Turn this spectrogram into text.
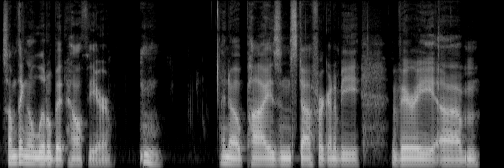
something a little bit healthier. I know pies and stuff are going to be very, um,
